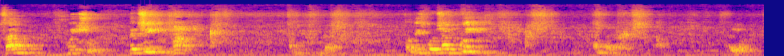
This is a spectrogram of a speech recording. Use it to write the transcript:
Sun, quick show. Then down. From this position, quick. And down. Hello.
